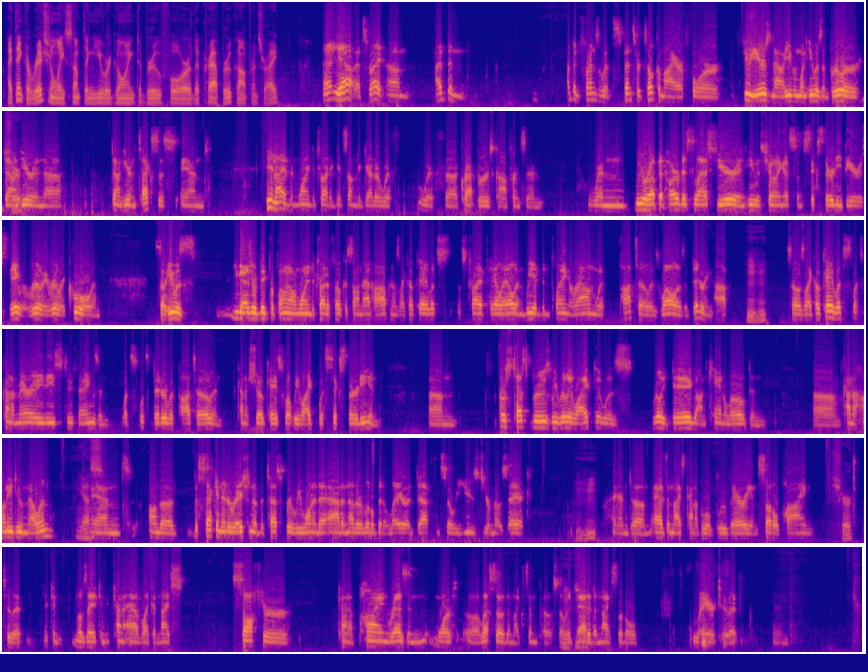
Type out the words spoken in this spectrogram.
I think originally something you were going to brew for the craft brew conference, right? Uh, yeah, that's right. Um, I've been I've been friends with Spencer Tilkemeyer for a few years now, even when he was a brewer down sure. here in uh, down here in Texas, and he and I have been wanting to try to get something together with with uh, Craft Brewers Conference. And when we were up at Harvest last year, and he was showing us some 630 beers, they were really really cool. And so he was. You guys are a big proponent on wanting to try to focus on that hop, and I was like, okay, let's let's try a pale ale. And we had been playing around with Pahto as well as a bittering hop. Mm-hmm. So I was like, okay, let's let's kind of marry these two things and let's let's bitter with Pahto and kind of showcase what we like with 630. And um, first test brews we really liked. It was really big on cantaloupe and um, kind of honeydew melon. Yes. And on the the second iteration of the test brew, we wanted to add another little bit of layer of depth, and so we used your mosaic, mm-hmm. and um, adds a nice kind of little blueberry and subtle pine sure to it. It can mosaic can kind of have like a nice softer kind of pine resin, more uh, less so than like Simcoe. So mm-hmm. it added a nice little layer to it, and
